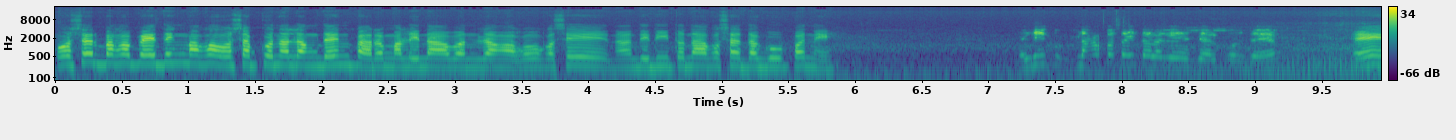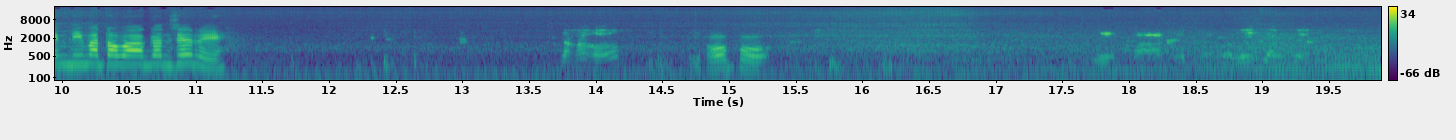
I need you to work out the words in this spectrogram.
O sir, baka pwedeng makausap ko na lang din para malinawan lang ako kasi nandito na ako sa dagupan eh. Hindi, nakapatay talaga yung cellphone, sir. Eh, hindi matawagan sir eh. Naka-off? Opo. Wait, na. Wait lang, sir.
